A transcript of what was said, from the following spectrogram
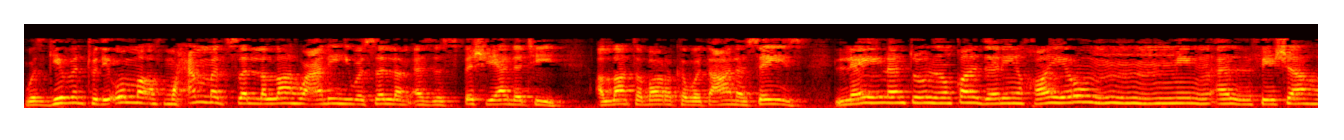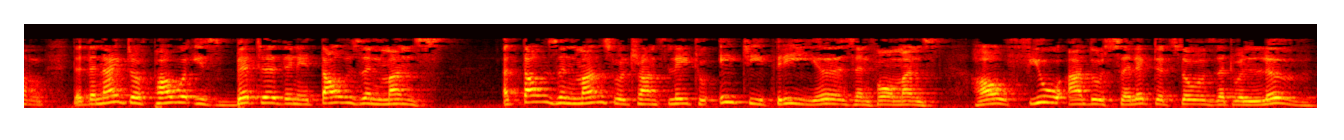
was given to the Ummah of Muhammad sallallahu alaihi wasallam as a speciality. Allah tabaraka wa ta'ala says, ليلة القدر خير من ألف شهر That the night of power is better than a thousand months. A thousand months will translate to 83 years and 4 months. How few are those selected souls that will live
